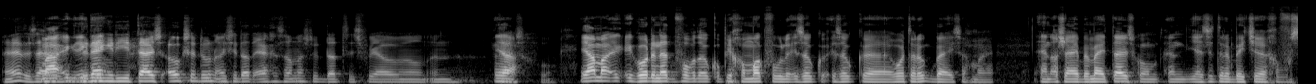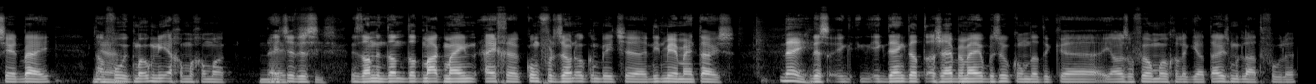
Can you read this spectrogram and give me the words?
Hè? Dus Maar ik- de ik denk- dingen die je thuis ook zou doen als je dat ergens anders doet, dat is voor jou wel een Ja, ja maar ik, ik hoorde net bijvoorbeeld ook op je gemak voelen, is ook, is ook, eh, hoort er ook bij, zeg maar. En als jij bij mij thuis komt en jij zit er een beetje geforceerd bij, dan Ja. voel ik me ook niet echt op mijn gemak. Nee, Weet je, dus-. Dus dan, dan, dat maakt mijn eigen comfortzone ook een beetje niet meer mijn thuis. Nee, Dus ik, ik, denk dat als jij bij mij op bezoek komt, dat ik eh, jou zoveel mogelijk jou thuis moet laten voelen.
